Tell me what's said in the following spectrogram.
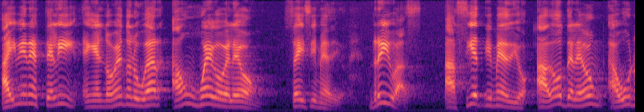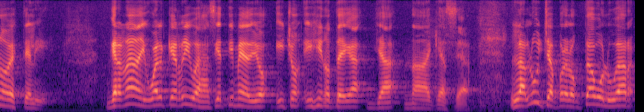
Ahí viene Estelí en el noveno lugar a un juego de León, seis y medio. Rivas a siete y medio, a dos de León, a uno de Estelí. Granada, igual que Rivas, a siete y medio, y, y Ginotega ya nada que hacer. La lucha por el octavo lugar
